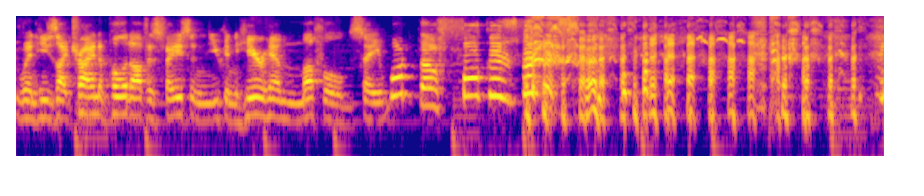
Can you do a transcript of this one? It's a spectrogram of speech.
when he's like trying to pull it off his face, and you can hear him muffled say, "What the fuck is this?"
